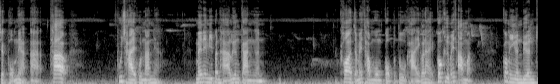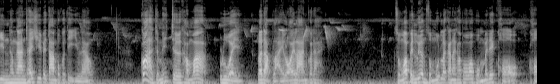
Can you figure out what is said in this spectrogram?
จากผมเนี่ยอะถ้า ผู้ชายคนนั้นเนี่ยไม่ได้มีปัญหาเรื่องการเงินเขาอาจจะไม่ทำวงกบประตูขายก็ได้ ก็คือไม่ทำอะ ก็มีเงินเดือนกินทำงานใช้ชีวิตไปตามปกติอยู่แล้ว ก็อาจจะไม่เจอคำว่ารวยระดับหลายร้อยล้านก็ได้ สมมติว่าเป็นเรื่องสมมุติแล้วกันนะครับ เพราะว่าผมไม่ได้ขอขอ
